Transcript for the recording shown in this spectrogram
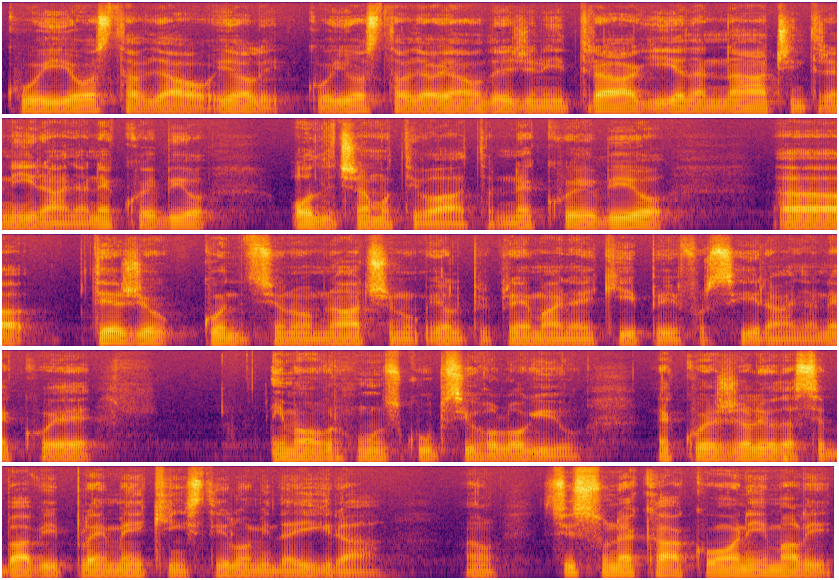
koji je ostavljao, jeli, koji je ostavljao jedan određeni trag i jedan način treniranja. Neko je bio odličan motivator, neko je bio uh, težio kondicionalnom načinu jeli, pripremanja ekipe i forsiranja, neko je imao vrhunsku psihologiju, neko je želio da se bavi playmaking stilom i da igra. Ono, svi su nekako oni imali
